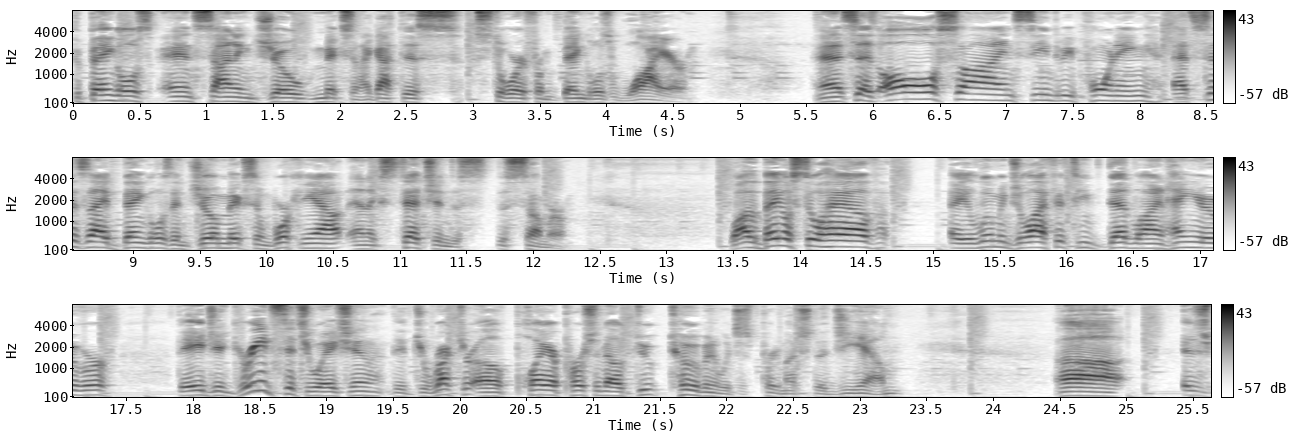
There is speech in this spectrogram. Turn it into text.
the Bengals and signing Joe Mixon. I got this story from Bengals Wire. And it says all signs seem to be pointing at Cincinnati Bengals and Joe Mixon working out an extension this, this summer. While the Bengals still have a looming July 15th deadline hanging over the AJ Green situation, the director of player personnel, Duke Tobin, which is pretty much the GM, uh, is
